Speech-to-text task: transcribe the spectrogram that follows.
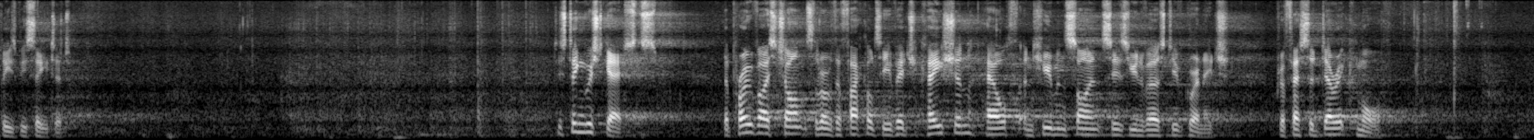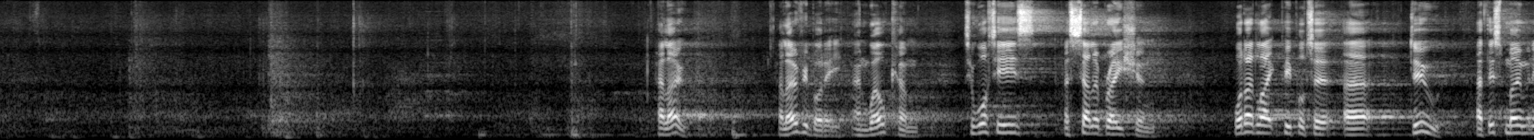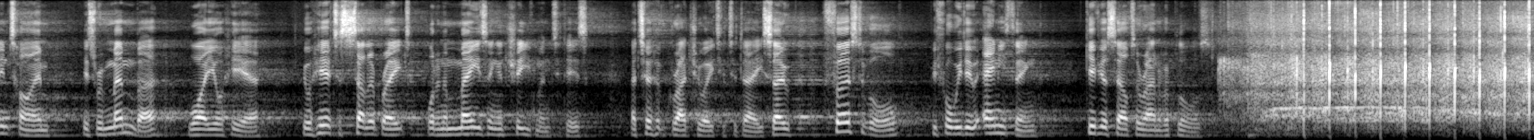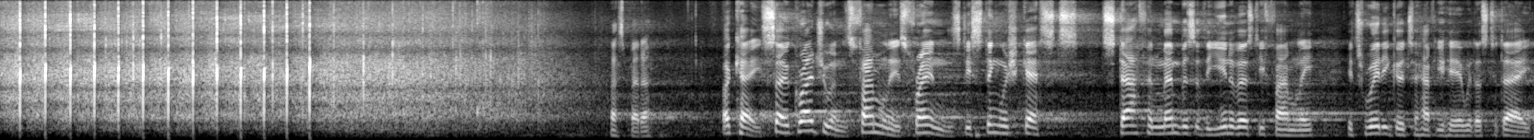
Please be seated. Distinguished guests, the Pro Vice Chancellor of the Faculty of Education, Health and Human Sciences, University of Greenwich, Professor Derek Moore. Hello. Hello, everybody, and welcome to what is a celebration. What I'd like people to uh, do at this moment in time is remember why you're here. You're here to celebrate what an amazing achievement it is to have graduated today. So first of all, before we do anything, give yourselves a round of applause. That's better. Okay, so graduates, families, friends, distinguished guests, staff and members of the university family, it's really good to have you here with us today.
